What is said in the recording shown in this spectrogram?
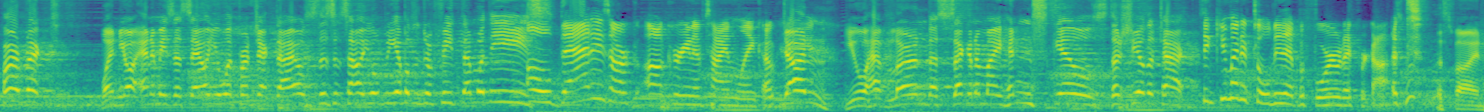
Perfect! When your enemies assail you with projectiles, this is how you'll be able to defeat them with ease! Oh, that is our Ocarina of Time link. Okay. Done! You have learned the second of my hidden skills, the shield attack. I think you might have told me that before, but I forgot. That's fine.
